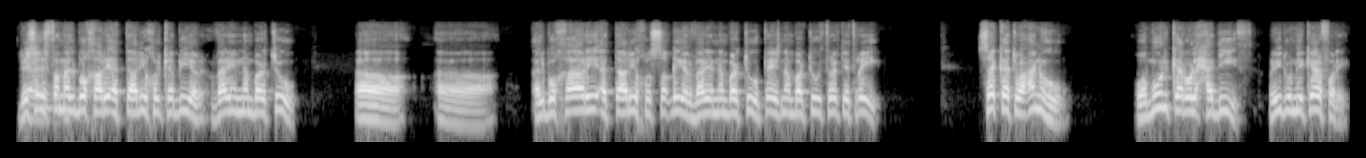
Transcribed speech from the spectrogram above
This yeah. is from al-Bukhari at-Tarikh al-Kabir variant number 2 Al Bukhari at التاريخ الصغير variant number 2 page number 233 سكتوا عنه ومنكر الحديث read with me carefully.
